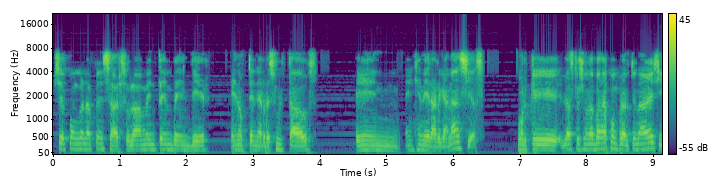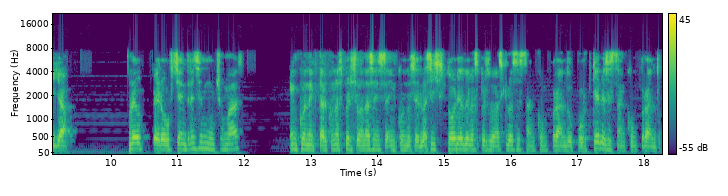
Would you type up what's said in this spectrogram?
se pongan a pensar solamente en vender, en obtener resultados, en, en generar ganancias porque las personas van a comprarte una vez y ya. Pero, pero céntrense mucho más en conectar con las personas, en, conocer las historias de las personas que los están comprando, por qué les están comprando.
